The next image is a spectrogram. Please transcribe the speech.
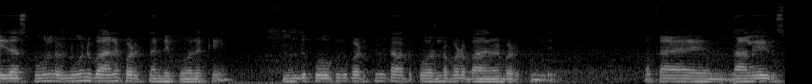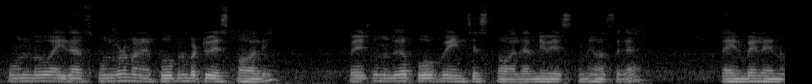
ఐదు ఆరు స్పూన్లు నూనె బాగానే పడుతుందండి కూరకి. ముందు పోపుకి పడుతుంది తర్వాత కూరలో కూడా బాగానే పడుతుంది. ఒక నాలుగైదు స్పూన్లు ఐదు ఆరు స్పూన్లు కూడా మనం పోపుని బట్టి వేసుకోవాలి. వేసుకుని ముందుగా పోపు వేయించేసుకోవాలి అన్నీ వేసుకుని వరుసగా. లైన్ బై లైన్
